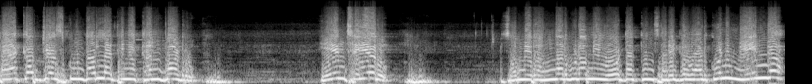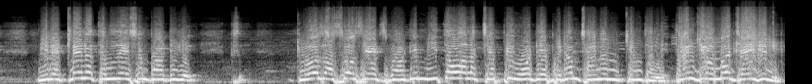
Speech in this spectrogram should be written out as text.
ప్యాకప్ చేసుకుంటారు లేకపోతే కనపడరు. ఏం చెయ్యరు? సో మీరు అందరు కూడా మీ ఓటు హక్కును సరిగ్గా వాడుకొని మెయిన్గా మీరు ఎట్లయినా తెలుగుదేశం పార్టీకి క్లోజ్ అసోసియేట్స్ కాబట్టి మీతో వాళ్ళకి చెప్పి ఓటు వేపించడం చాలా ముఖ్యం తల్లి. థ్యాంక్ యూ అమ్మా. జై హింద్.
